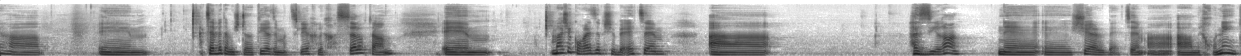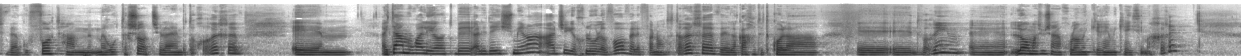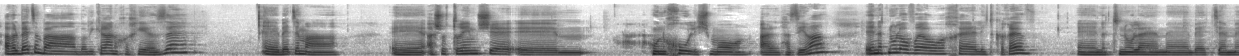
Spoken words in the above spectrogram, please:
אה, המשטרתי הזה מצליח לחסל אותם, אה, מה שקורה זה שבעצם הזירה של בעצם המכונית והגופות המרוטשות שלהם בתוך הרכב הייתה אמורה להיות ב- על ידי שמירה עד שיוכלו לבוא ולפנות את הרכב ולקחת את כל הדברים, אה, לא משהו שאנחנו לא מכירים מקייסים אחרים, אבל בעצם במקרה הנוכחי הזה, אה, בעצם אה, השוטרים שהונחו לשמור על הזירה, נתנו לעוברי אורח להתקרב, נתנו להם בעצם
